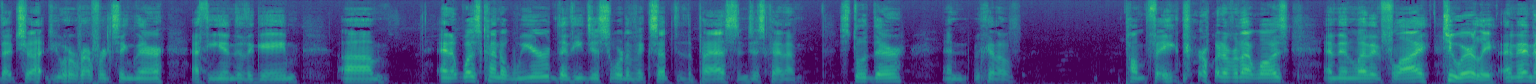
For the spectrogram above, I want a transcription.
that shot you were referencing there at the end of the game, um, and it was kind of weird that he just sort of accepted the pass and just kind of stood there and kind of pump faked or whatever that was, and then let it fly. Too early. And then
